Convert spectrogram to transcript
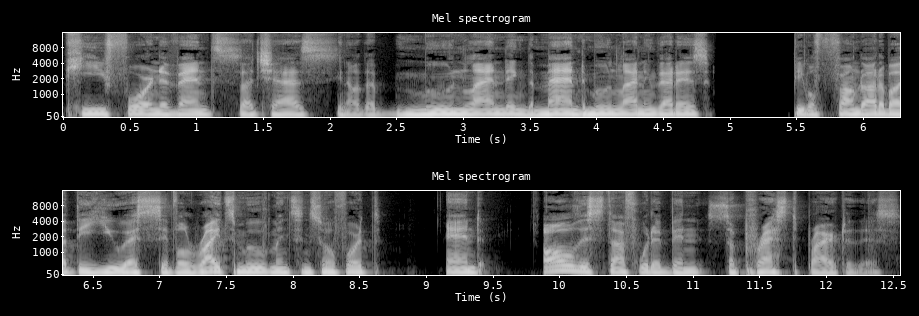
key foreign events such as, you know, the moon landing, the manned moon landing, that is. People found out about the US civil rights movements and so forth. And all this stuff would have been suppressed prior to this.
